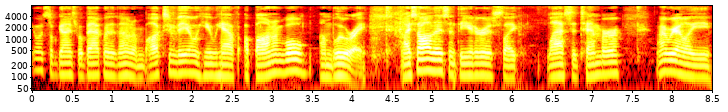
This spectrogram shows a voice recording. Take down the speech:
Yo, what's up guys, we're back with another unboxing video. Here we have Abominable on Blu-ray. I saw this in theaters like last September. I really,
